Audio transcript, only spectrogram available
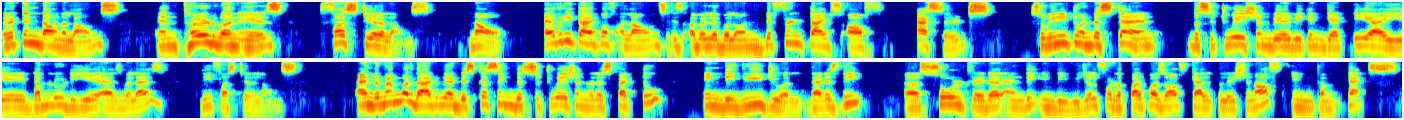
written down allowance. And third one is first year allowance. Now, every type of allowance is available on different types of assets. So we need to understand the situation where we can get AIA, WDA, as well as the first year allowance. And remember that we are discussing this situation with respect to individual, that is the uh, sole trader and the individual for the purpose of calculation of income tax.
